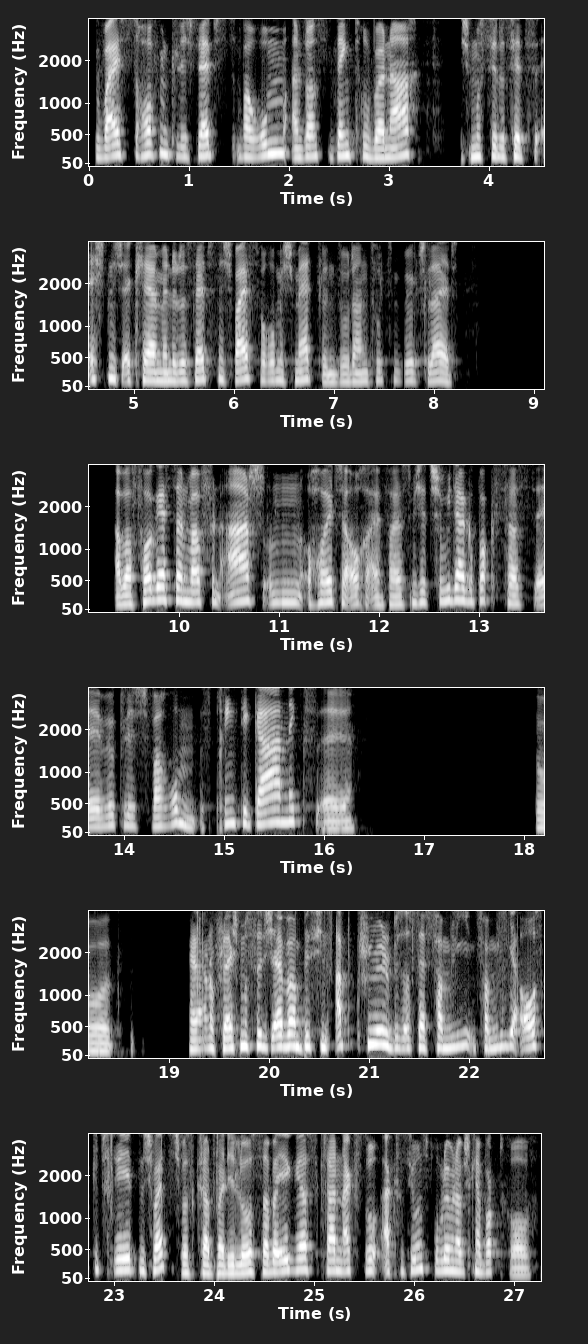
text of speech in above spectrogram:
Du weißt hoffentlich selbst warum, ansonsten denk drüber nach. Ich muss dir das jetzt echt nicht erklären. Wenn du das selbst nicht weißt, warum ich mad bin, so, dann tut's mir wirklich leid. Aber vorgestern war für 'n Arsch und heute auch einfach, dass du mich jetzt schon wieder geboxt hast, ey, wirklich, warum? Es bringt dir gar nix, ey. So, keine Ahnung, vielleicht musst du dich einfach ein bisschen abkühlen, du bist aus der Famili Familie ausgetreten. Ich weiß nicht, was gerade bei dir los ist, aber irgendwie hast du gerade ein Aggressionsproblem und da habe ich keinen Bock drauf.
